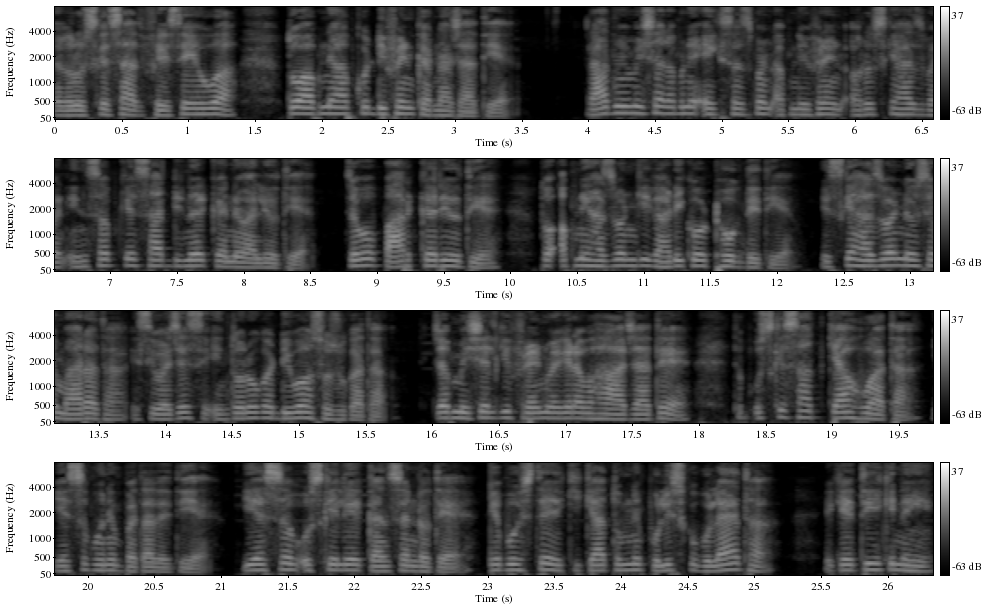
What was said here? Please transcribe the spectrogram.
अगर उसके साथ फिर से हुआ तो अपने आप को डिफेंड करना चाहती है। रात में मिशेल अपने एक्स हस्बैंड अपनी फ्रेंड और उसके हस्बैंड इन सब के साथ डिनर करने वाली होती है। जब वो पार्क कर रही होती है तो अपने हस्बैंड की गाड़ी को ठोक देती है। इसके हस्बैंड ने उसे मारा था, इसी वजह से इन दोनों का डिवोर्स हो चुका था। जब मिशेल की फ्रेंड वगैरह वहाँ आ जाते हैं, तब उसके साथ क्या हुआ था यह सब उन्हें बता देती है। ये सब उसके लिए कंसर्न होते हैं। ये पूछते हैं कि क्या तुमने पुलिस को बुलाया था? ये कहती है कि नहीं,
